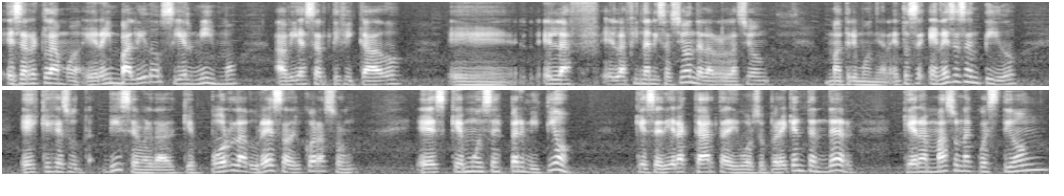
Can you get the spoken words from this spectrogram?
ese reclamo era inválido si él mismo había certificado eh, en, la, la, finalización de la relación matrimonial. Entonces, en ese sentido, es que Jesús dice, ¿verdad?, que por la dureza del corazón es que Moisés permitió que se diera carta de divorcio. Pero hay que entender que era más una cuestión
